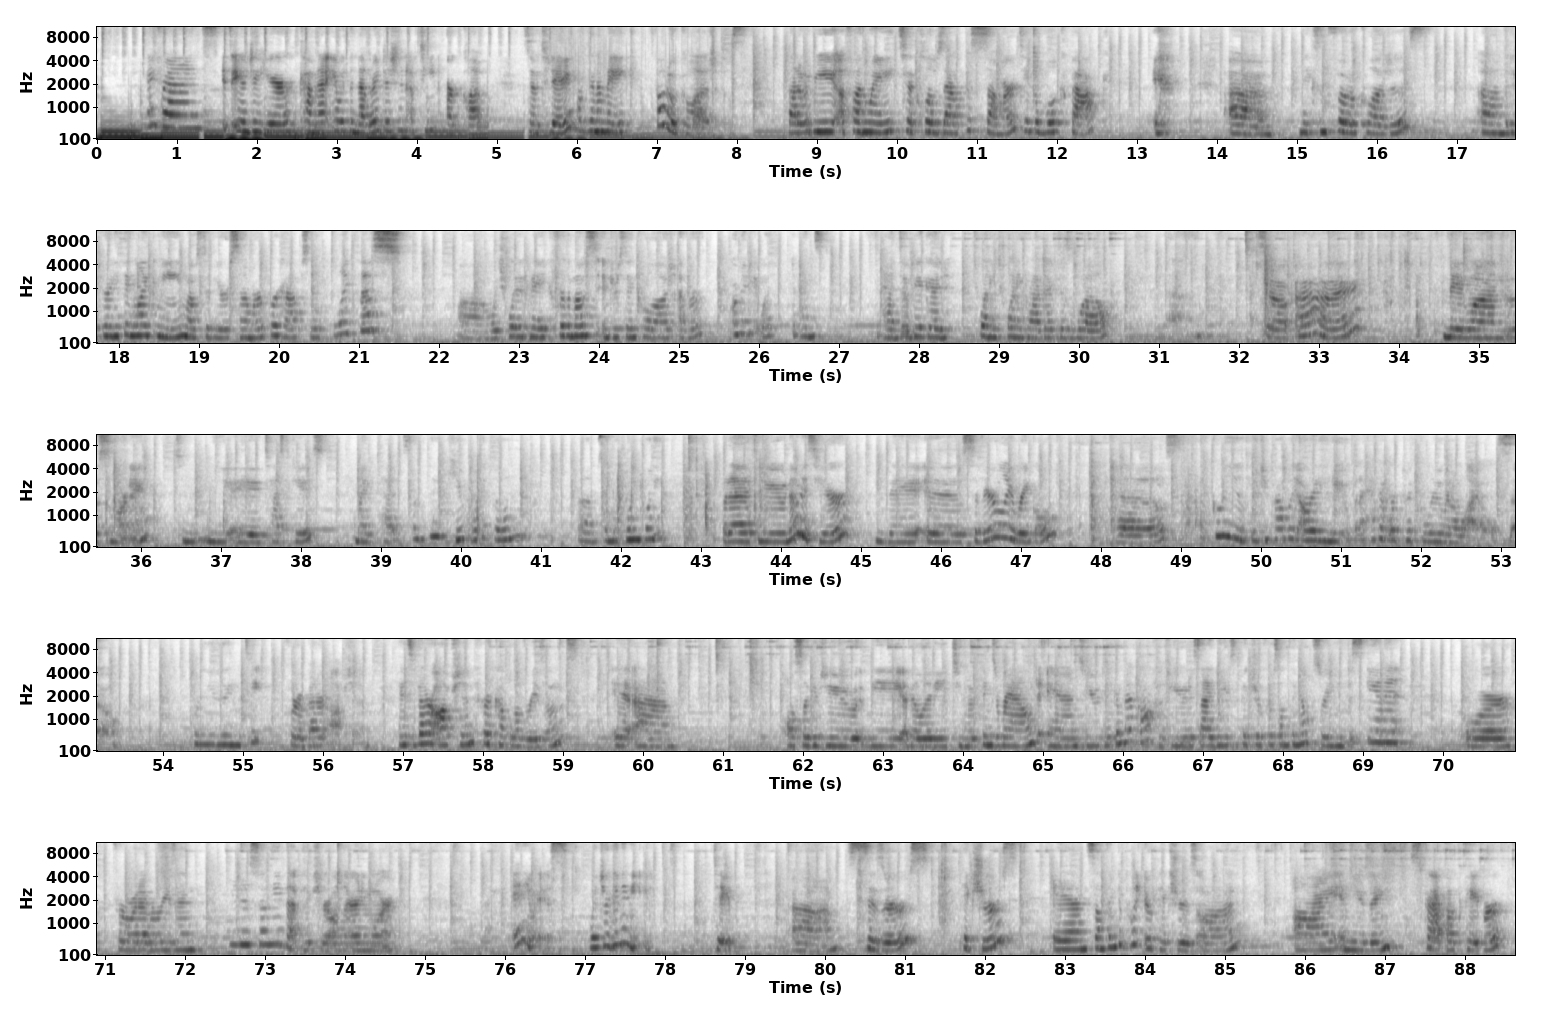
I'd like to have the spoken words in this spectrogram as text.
Hey friends, it's Angie here, coming at you with another edition of Teen Art Club. So today we're gonna make photo collages. Thought it would be a fun way to close out the summer, take a look back, um, make some photo collages. Um, but if you're anything like me, most of your summer perhaps looked like this, um, which wouldn't make for the most interesting collage ever. Or maybe it would, depends. Depends, it would be a good 2020 project as well. Um, so I made one this morning to be a test case. My pet, something cute, look at them. Um, summer 2020. But if you notice here, they is severely wrinkled because glue, which you probably already knew, but I haven't worked with glue in a while, so we're using tape for a better option. And it's a better option for a couple of reasons. It um, also gives you the ability to move things around and to take them back off if you decide to use the picture for something else or you need to scan it or for whatever reason you just don't need that picture on there anymore. Anyways, what you're gonna need, tape, um, scissors, pictures, and something to put your pictures on. I am using scrapbook paper.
